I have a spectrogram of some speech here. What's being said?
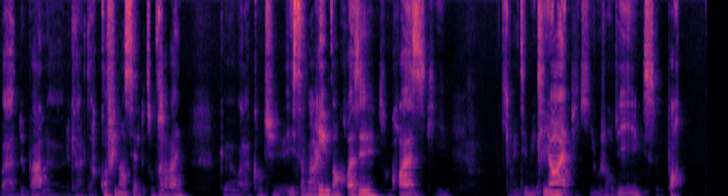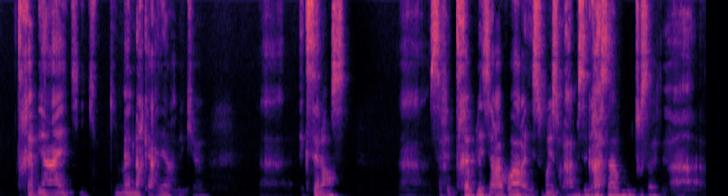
bah, de par le, caractère confidentiel de ton travail. Que, voilà, quand tu, et ça m'arrive d'en croiser, j'en croise qui, qui ont été mes clients et puis qui aujourd'hui se portent très bien et qui, qui, mènent leur carrière avec euh, euh, excellence. Euh, ça fait très plaisir à voir et souvent ils sont là, ah, mais c'est grâce à vous, tout ça. Ah,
